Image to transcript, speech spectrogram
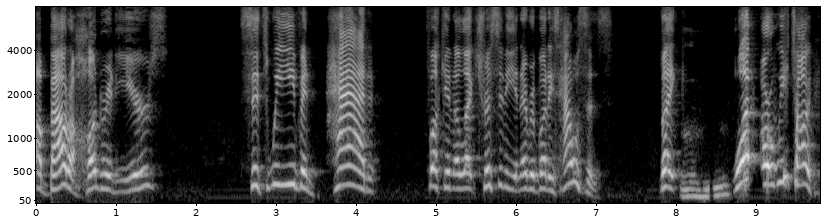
about a hundred years since we even had fucking electricity in everybody's houses. Like, Mhm. what are we talking?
